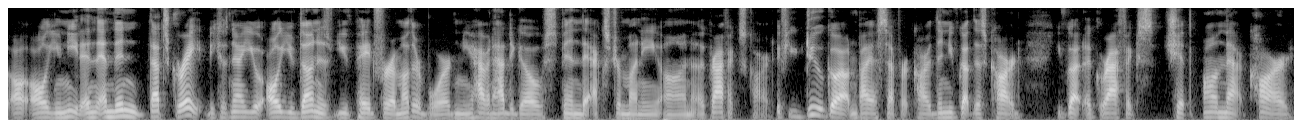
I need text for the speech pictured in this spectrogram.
all, you need. And and then that's great because now you all you've done is you've paid for a motherboard and you haven't had to go spend the extra money on a graphics card. If you do go out and buy a separate card, then you've got this card, you've got a graphics chip on that card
